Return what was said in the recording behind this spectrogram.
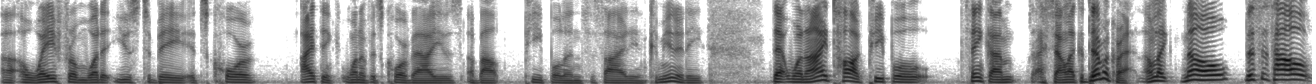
uh, away from what it used to be, its core, I think, one of its core values about people and society and community, that when I talk, people think I'm I sound like a Democrat. I'm like, no, this is how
